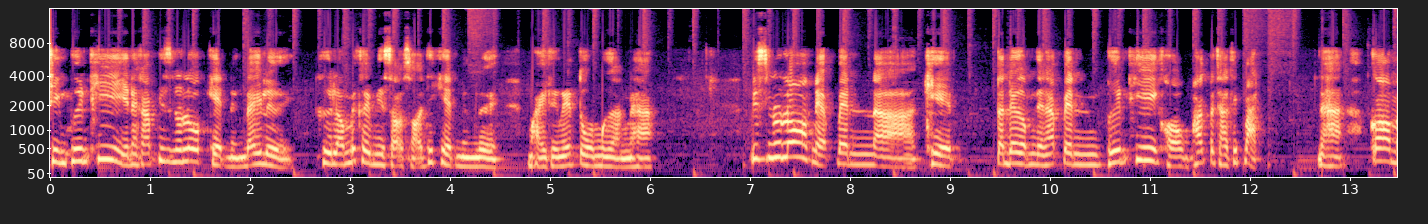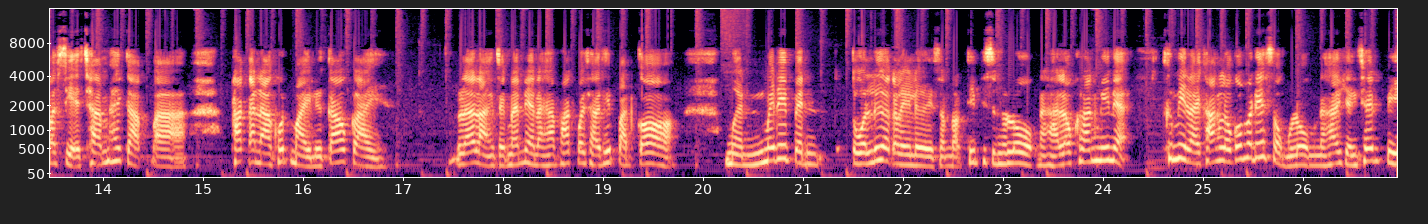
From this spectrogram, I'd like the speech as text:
ชิงพื้นที่นะคะพิษณุโลกเขตหนึ่งได้เลย คือเราไม่เคยมีสสที่เขตหนึ่งเลย หมายถึงในตัวเมืองนะคะพิษณุโลกเนี่ยเป็นเขตแต่เดิมเนี่ยนะเป็นพื้นที่ของพรรคประชาธิปัตย์นะคะก็มาเสียแชมป์ให้กับพรรคอนาคตใหม่หรือก้าวไกล และหลังจากนั้นเนี่ยนะคะพรรคประชาธิปัตย์ก็เหมือนไม่ได้เป็นตัวเลือกอะไรเลยสำหรับที่พิษณุโลกนะคะแล้วครั้งนี้เนี่ยคือมีหลายครั้งเราก็ไม่ได้ส่งลงนะคะอย่างเช่นปี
